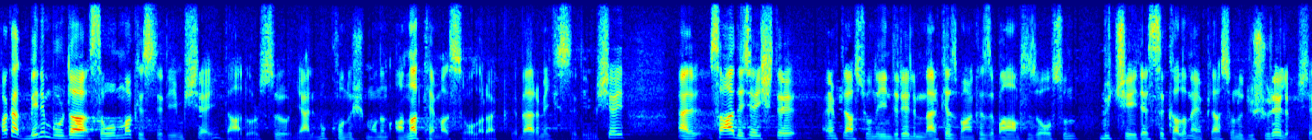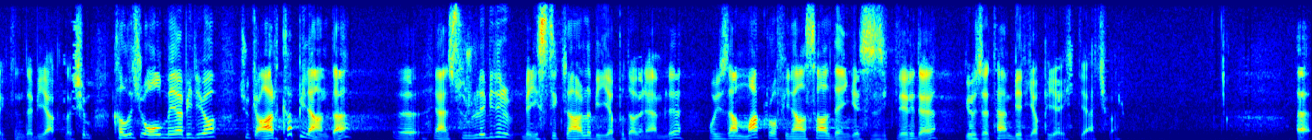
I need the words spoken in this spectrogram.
Fakat benim burada savunmak istediğim şey, daha doğrusu yani bu konuşmanın ana teması olarak vermek istediğim şey, yani sadece işte enflasyonu indirelim, Merkez Bankası bağımsız olsun, bütçeyi de sıkalım, enflasyonu düşürelim şeklinde bir yaklaşım kalıcı olmayabiliyor. Çünkü arka planda e, yani sürülebilir ve istikrarlı bir yapı da önemli. O yüzden makro finansal dengesizlikleri de gözeten bir yapıya ihtiyaç var. E,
